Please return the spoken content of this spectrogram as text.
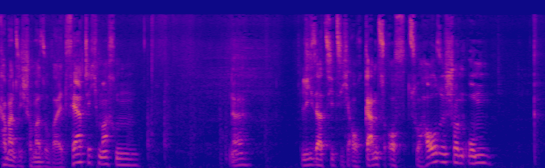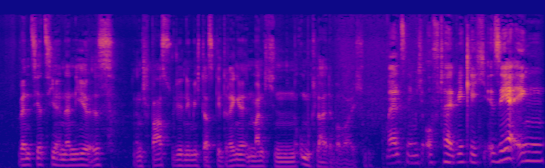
kann man sich schon mal so weit fertig machen. Ne? Lisa zieht sich auch ganz oft zu Hause schon um, wenn es jetzt hier in der Nähe ist. Dann sparst du dir nämlich das Gedränge in manchen Umkleidebereichen. weil es nämlich oft halt wirklich sehr eng,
